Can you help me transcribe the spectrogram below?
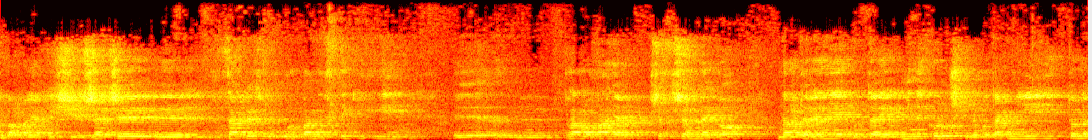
chyba Pan jakieś rzeczy e, z zakresu urbanistyki i e, e, planowania przestrzennego na terenie tutaj gminy Koluszki, no bo tak mi to na-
